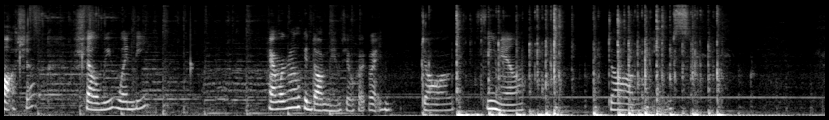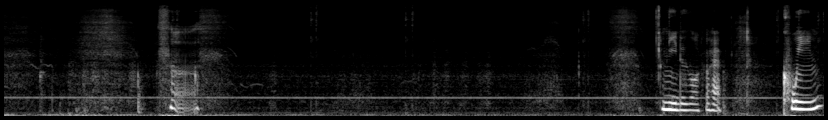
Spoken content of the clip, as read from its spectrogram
Tasha, Shelby, Wendy. And we're gonna look at dog names real quick. Wait, dog, female, dog names. Hmm. Need to look. Okay. Queen,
